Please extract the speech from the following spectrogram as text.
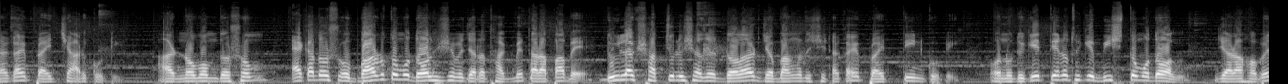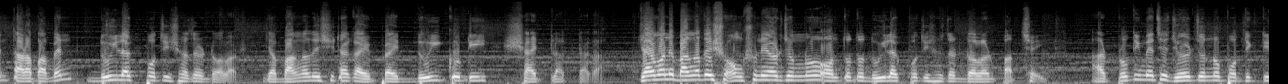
টাকায় প্রায় চার কোটি। আর নবম, দশম, একাদশ ও বারোতম দল হিসেবে যারা থাকবে, তারা পাবে দুই লাখ সাতচল্লিশ হাজার ডলার, যা বাংলাদেশি টাকায় প্রায় তিন কোটি। অন্যদিকে তেরো থেকে বিশতম দল যারা হবেন, তারা পাবেন দুই লাখ পঁচিশ হাজার ডলার, যা বাংলাদেশি টাকায় প্রায় দুই কোটি ষাট লাখ টাকা। যার মানে বাংলাদেশ অংশ নেওয়ার জন্য অন্তত দুই লাখ পঁচিশ হাজার ডলার পাচ্ছেই। আর প্রতি ম্যাচে জয়ের জন্য প্রত্যেকটি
